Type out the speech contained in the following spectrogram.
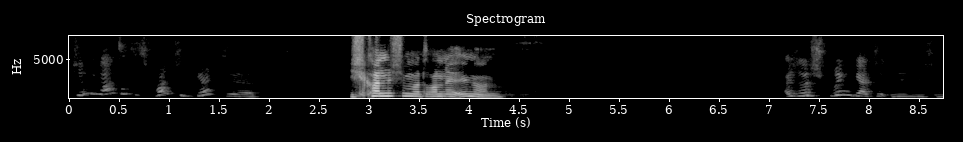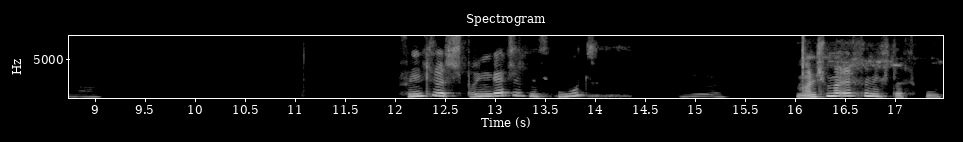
Ich nehme die ganze Zeit das falsche Gadget. Ich kann mich immer dran erinnern. Also das Spring-Gadget nehme ich immer. Findest du das Springgadget nicht gut? Nö. Manchmal finde ich das gut.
